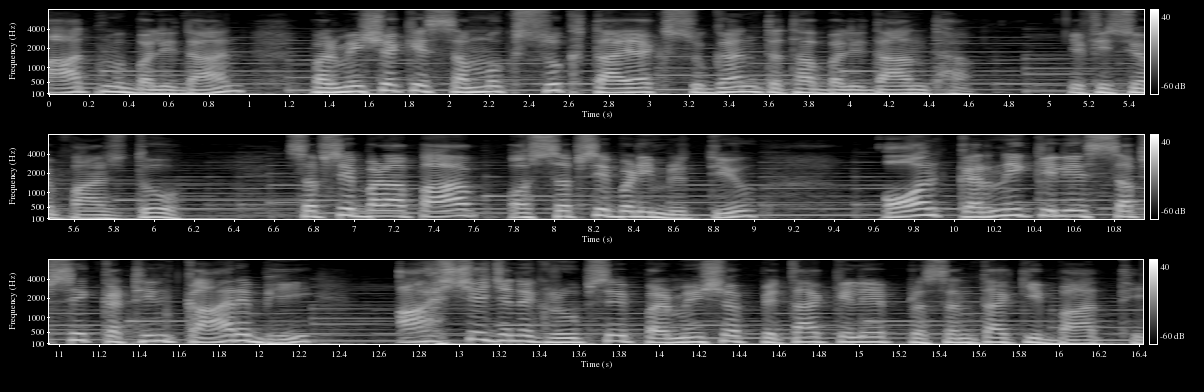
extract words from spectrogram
आत्म बलिदान परमेश्वर के सम्मुख सुखदायक सुगंध तथा बलिदान था। इफिसियों पाँच दो। सबसे बड़ा पाप और सबसे बड़ी मृत्यु और करने के लिए सबसे कठिन कार्य भी आश्चर्यजनक रूप से परमेश्वर पिता के लिए प्रसन्नता की बात थी।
